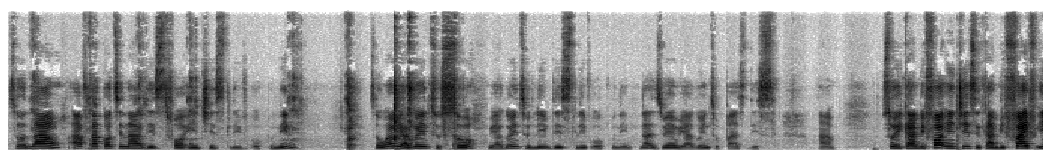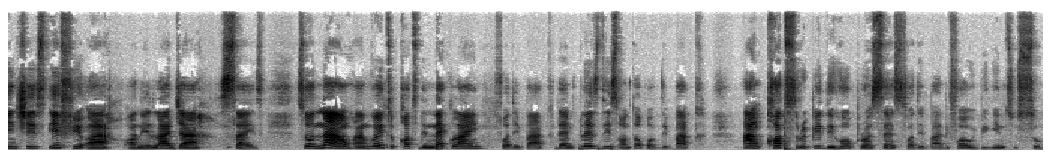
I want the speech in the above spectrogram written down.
So now after cutting out this four inches sleeve opening so when we are going to sew we are going to leave this sleeve opening. That's where we are going to pass this um so it can be four inches it can be five inches if you are on a larger size so now i'm going to cut the neckline for the back then place this on top of the back and cut repeat the whole process for the back before we begin to sew.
